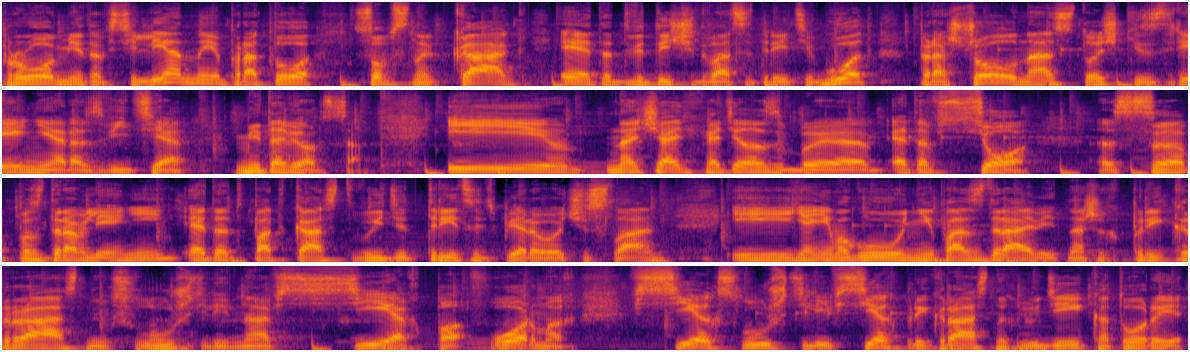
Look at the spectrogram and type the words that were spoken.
про метавселенные, про то, собственно, как этот 2023 год прошел у нас с точки зрения развития метаверса. И начать хотелось бы это все с поздравлений. Этот подкаст выйдет 31 числа, и я не могу не поздравить наших прекрасных слушателей на всех платформах, всех слушателей, всех прекрасных людей, которые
